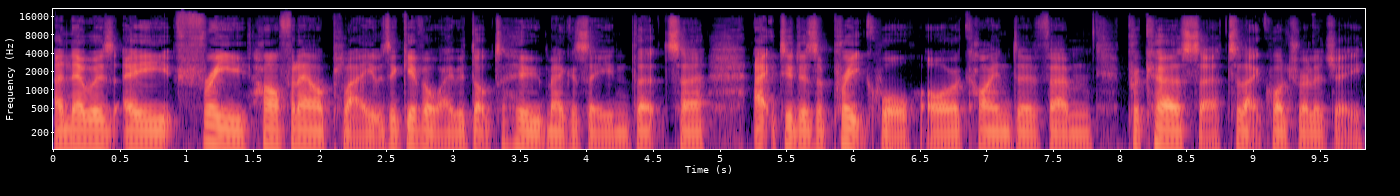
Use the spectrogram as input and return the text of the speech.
and there was a free half an hour play. It was a giveaway with Doctor Who magazine that uh, acted as a prequel or a kind of um, precursor to that quadrilogy,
